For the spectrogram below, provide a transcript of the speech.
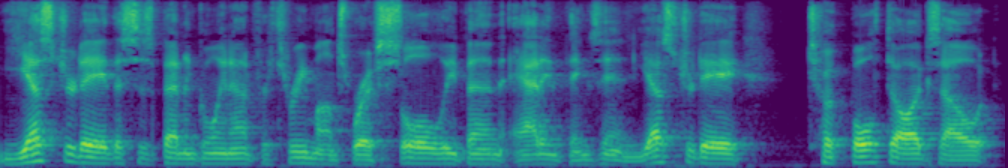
Yesterday, this has been going on for three months where I've slowly been adding things in. Yesterday, took both dogs out,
